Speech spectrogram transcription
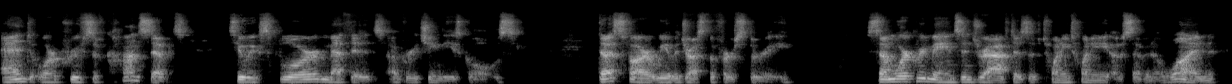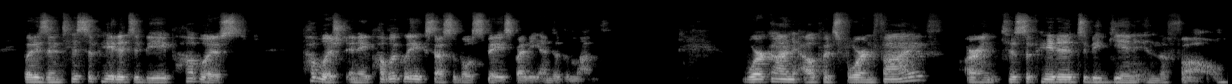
and or proofs of concept to explore methods of reaching these goals. Thus far, we have addressed the first three. Some work remains in draft as of 2020-0701, but is anticipated to be published, published in a publicly accessible space by the end of the month. Work on outputs four and five are anticipated to begin in the fall.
